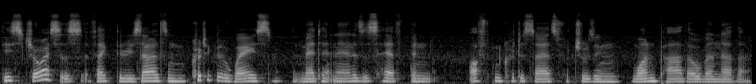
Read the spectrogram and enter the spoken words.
These choices affect the results in critical ways and meta-analysis have been often criticized for choosing one path over another.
